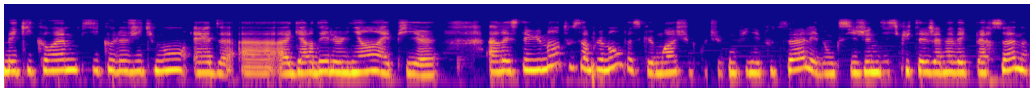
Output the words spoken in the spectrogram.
mais qui quand même psychologiquement aident à, garder le lien et puis à rester humain tout simplement, parce que moi je suis, je suis, confinée toute seule et donc si je ne discutais jamais avec personne,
